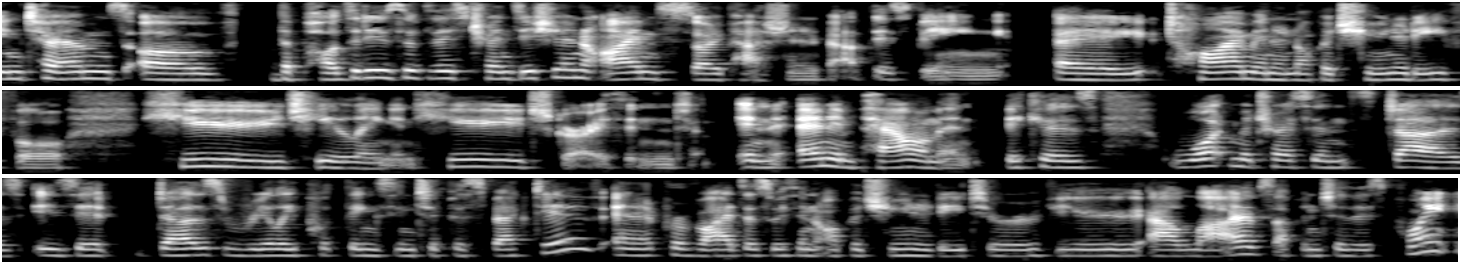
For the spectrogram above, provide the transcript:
in terms of the positives of this transition, I'm so passionate about this being a time and an opportunity for huge healing and huge growth and, and, and empowerment because what matrescence does is it does really put things into perspective and it provides us with an opportunity to review our lives up until this point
